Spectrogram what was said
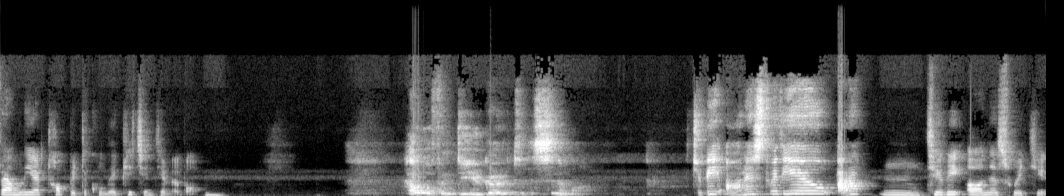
familiar topic တစ်ခုလည်းဖြစ်ချင်းဖြစ်မယ်ပေါ့ How often do you go to the cinema? To be honest with you, I don't Mm to be honest with you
